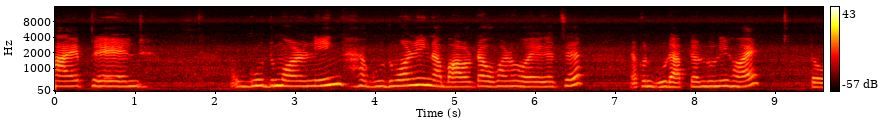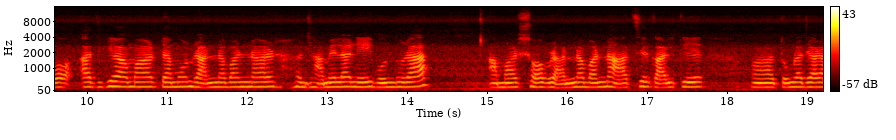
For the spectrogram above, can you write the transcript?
Hi friend good morning good morning না, বারোটা ওভার হয়ে গেছে। এখন গুড আফটারনুনই হয়। তো আজকে আমার তেমন রান্না বান্নার ঝামেলা নেই বন্ধুরা। আমার সব রান্না বান্না আছে কালকে। তোমরা যারা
